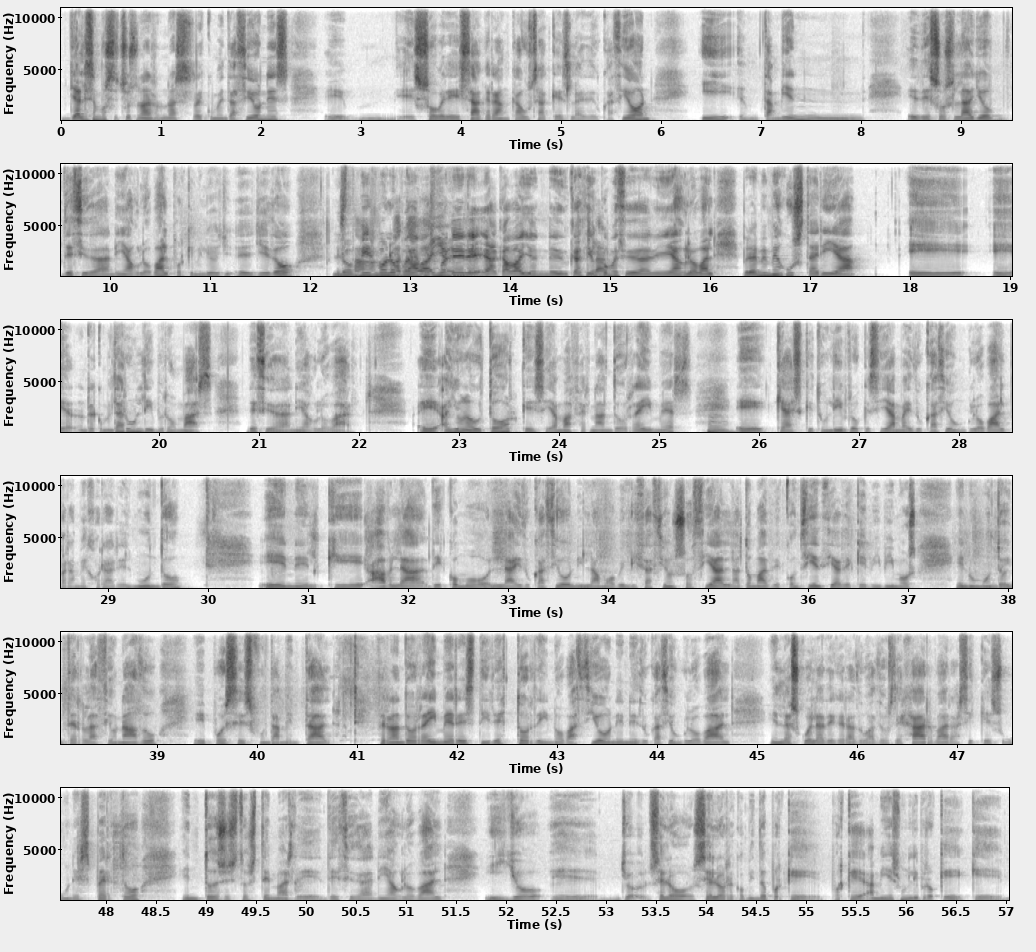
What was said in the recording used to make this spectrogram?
ya les hemos hecho unas, recomendaciones eh, eh, sobre esa gran causa que es la educación y eh, también de soslayo de ciudadanía global, porque Emilio Lledó lo mismo lo podemos poner a caballo en educación como ciudadanía global, pero a mí me gustaría recomendar un libro más de ciudadanía global. Eh, hay un autor que se llama Fernando Reimers, hmm. eh, que ha escrito un libro que se llama Educación Global para Mejorar el Mundo en el que habla de cómo la educación y la movilización social, la toma de conciencia de que vivimos en un mundo interrelacionado, eh, pues es fundamental. Fernando Reimer es director de innovación en educación global en la Escuela de Graduados de Harvard, así que es un experto en todos estos temas de, ciudadanía global y yo, eh, yo se, lo, se lo recomiendo porque, porque a mí es un libro que, que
